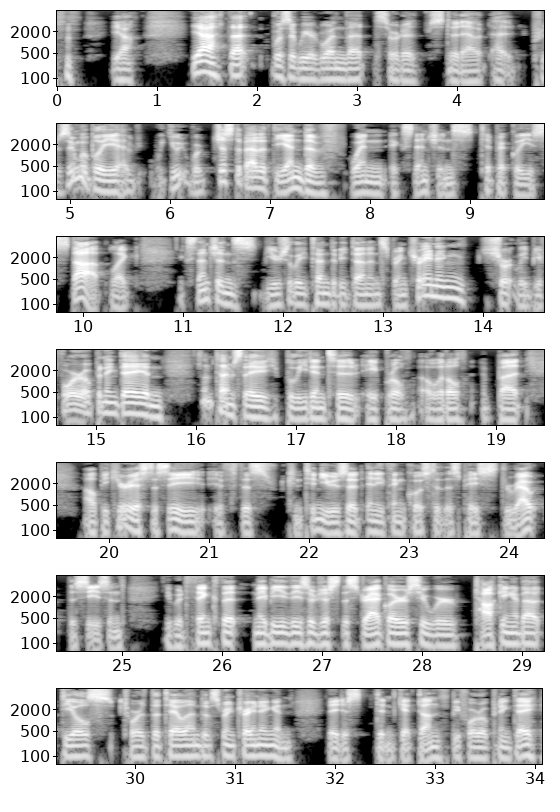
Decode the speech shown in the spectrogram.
yeah, yeah, that was a weird one that sort of stood out. Uh, presumably, uh, you were just about at the end of when extensions typically stop. Like, extensions usually tend to be done in spring training shortly before opening day, and sometimes they bleed into April a little. But I'll be curious to see if this continues at anything close to this pace throughout the season. You would think that maybe these are just the stragglers who were talking about deals toward the tail end of spring training and they just didn't get done before opening day.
